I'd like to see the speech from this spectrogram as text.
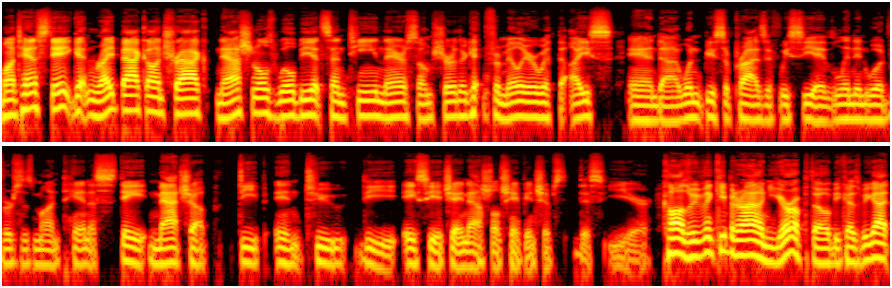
Montana State getting right back on track. Nationals will be at Centene there, so I'm sure they're getting familiar with the ice. And I uh, wouldn't be surprised if we see a Lindenwood versus Montana State matchup deep into the ACHA national championships this year. Collins, we've been keeping an eye on Europe though, because we got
